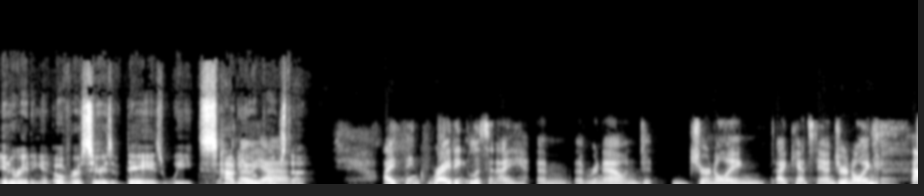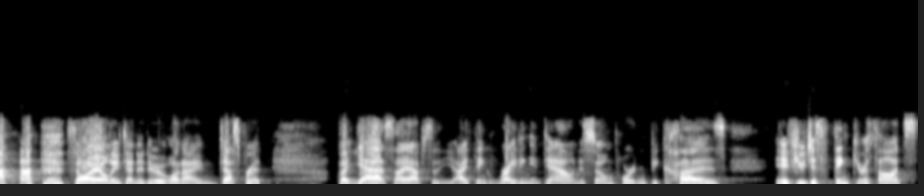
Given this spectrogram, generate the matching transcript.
iterating it over a series of days, weeks? How do you oh, approach yeah. that? I think writing, listen, I am a renowned journaling. I can't stand journaling. so I only tend to do it when I'm desperate. But yes, I absolutely, I think writing it down is so important because if you just think your thoughts,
